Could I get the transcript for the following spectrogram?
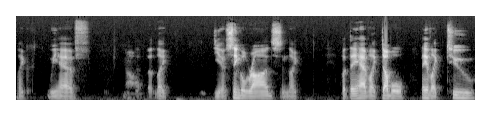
like we have Oh, uh, like you know single rods and like but they have like double they have like two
